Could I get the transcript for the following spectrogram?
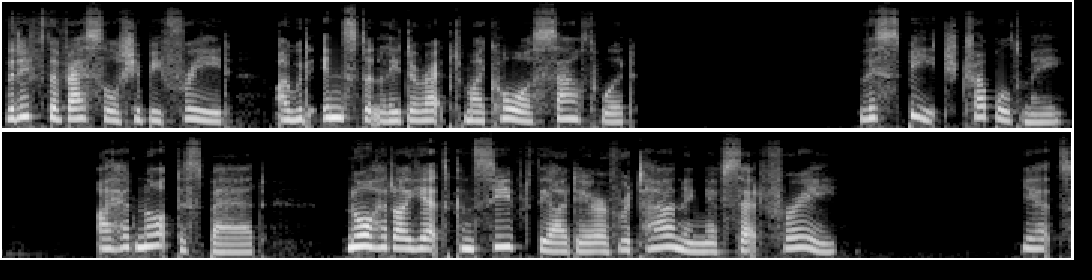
that if the vessel should be freed I would instantly direct my course southward. This speech troubled me. I had not despaired, nor had I yet conceived the idea of returning if set free. Yet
